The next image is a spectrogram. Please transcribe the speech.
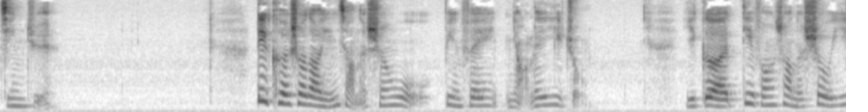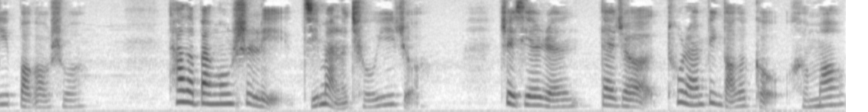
惊厥。立刻受到影响的生物并非鸟类一种。一个地方上的兽医报告说，他的办公室里挤满了求医者，这些人带着突然病倒的狗和猫。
